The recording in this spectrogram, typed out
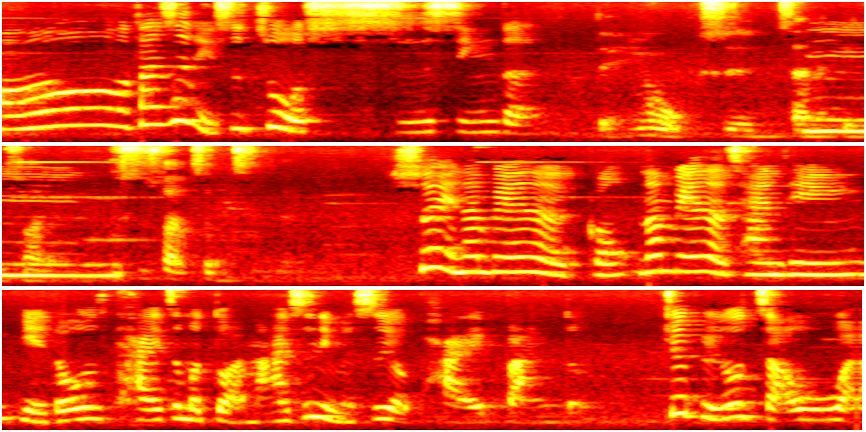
哦，但是你是做时薪的，对，因为我不是在那边算，不是算正职。所以那边的工，那边的餐厅也都开这么短吗？还是你们是有排班的？就比如说早午晚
